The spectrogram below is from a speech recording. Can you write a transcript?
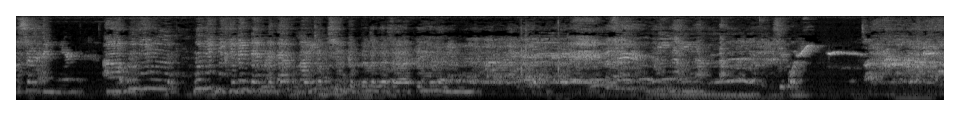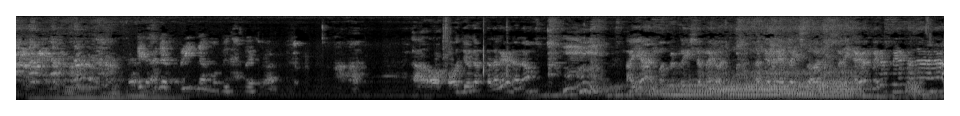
Sir, I'm here. Uh, will you, will you be given them at that time? Sugod talaga sa atin mo lang. Sir, Sipon. It's the freedom of expression. Ah, ah, o- audio lang talaga yun, ano? Mm-hmm. Ayan, mag-replay siya ngayon. At i-realize to rin ngayon. May respeto na na.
